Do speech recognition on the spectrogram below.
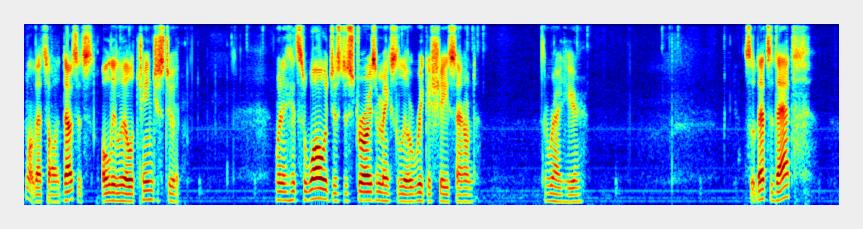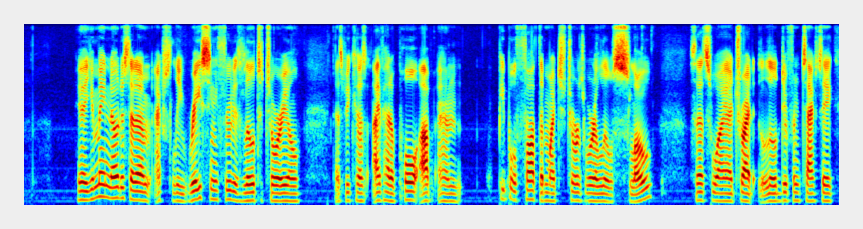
Well, that's all it does, it's only little changes to it. When it hits the wall, it just destroys and makes a little ricochet sound. Right here. So that's that. Yeah, you may notice that I'm actually racing through this little tutorial. That's because I've had a poll up and people thought that my tutorials were a little slow. So that's why I tried a little different tactic.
